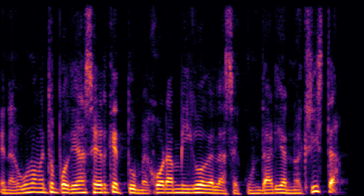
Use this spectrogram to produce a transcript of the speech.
en algún momento podría ser que tu mejor amigo de la secundaria no exista.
